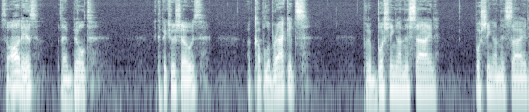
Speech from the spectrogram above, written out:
So all it is, is I built, the picture shows, a couple of brackets, put a bushing on this side, bushing on this side.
